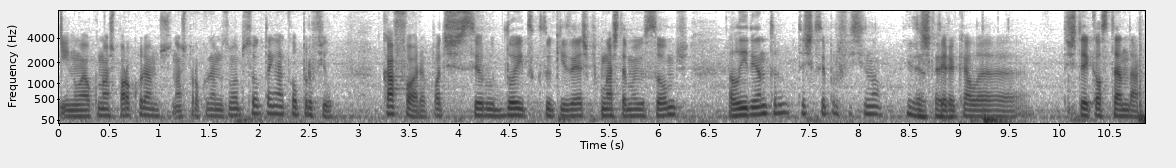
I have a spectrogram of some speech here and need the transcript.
e não é o que nós procuramos. Nós procuramos uma pessoa que tenha aquele perfil. Cá fora, podes ser o doido que tu quiseres, porque nós também o somos. Ali dentro, tens que ser profissional. Tens que ter aquela. Tens que ter aquele standard.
